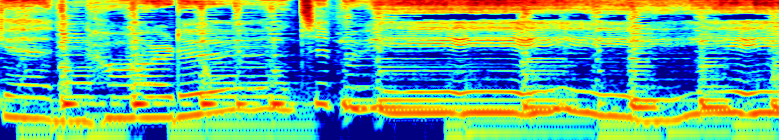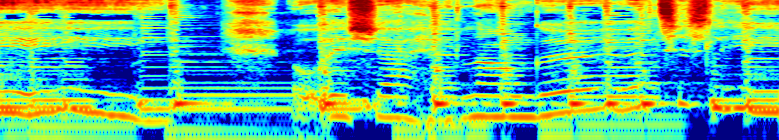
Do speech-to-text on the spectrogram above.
getting harder to breathe. Wish I had longer to sleep.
